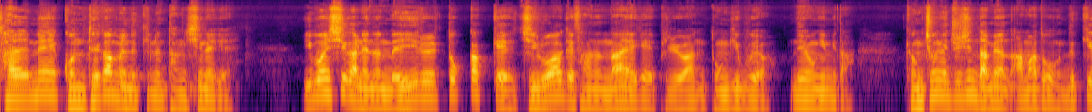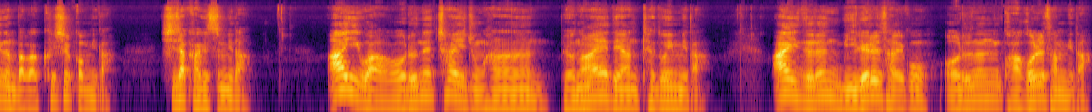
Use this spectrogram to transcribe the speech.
삶의 권태감을 느끼는 당신에게 이번 시간에는 매일을 똑같게 지루하게 사는 나에게 필요한 동기부여 내용입니다. 경청해 주신다면 아마도 느끼는 바가 크실 겁니다. 시작하겠습니다. 아이와 어른의 차이 중 하나는 변화에 대한 태도입니다. 아이들은 미래를 살고 어른은 과거를 삽니다.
